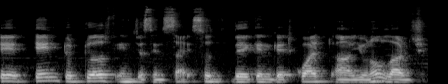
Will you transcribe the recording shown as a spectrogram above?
10 to 12 inches in size. So they can get quite, uh, you know, large.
